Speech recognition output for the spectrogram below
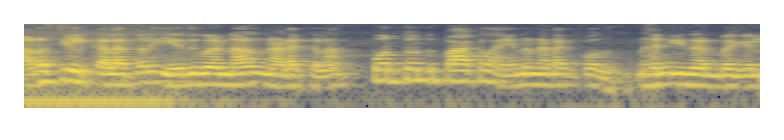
அரசியல் களத்தில் எது வேணாலும் நடக்கலாம். பொறுத்து வந்து பார்க்கலாம். என்ன நடக்க போகுது? நன்றி நண்பர்களே.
